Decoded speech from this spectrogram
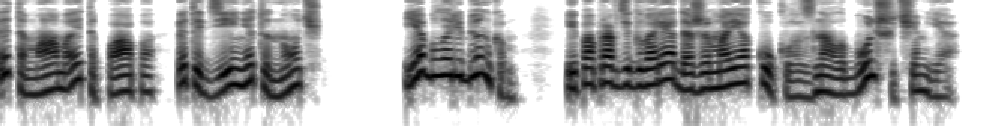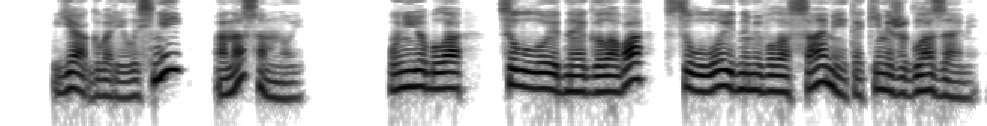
Это мама, это папа, это день, это ночь. Я была ребенком, и, по правде говоря, даже моя кукла знала больше, чем я. Я говорила с ней, она со мной. У нее была целлулоидная голова с целлулоидными волосами и такими же глазами.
